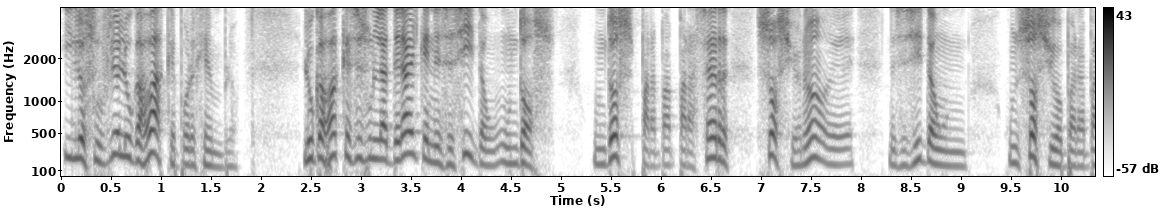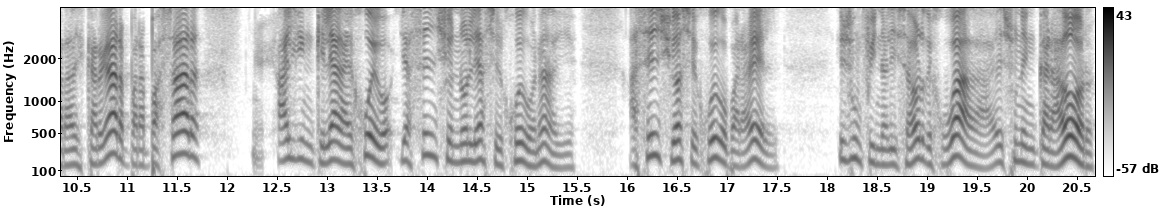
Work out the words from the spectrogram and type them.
y lo sufrió Lucas Vázquez, por ejemplo. Lucas Vázquez es un lateral que necesita un 2, un 2 para, para, ser socio, ¿no? Eh, necesita un, un socio para, para, descargar, para pasar, alguien que le haga el juego y Asensio no le hace el juego a nadie. Asensio hace el juego para él. es un finalizador de jugada, es un encarador.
